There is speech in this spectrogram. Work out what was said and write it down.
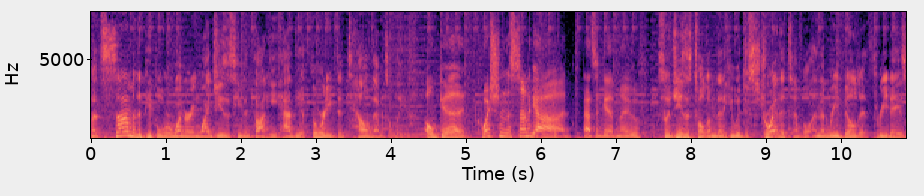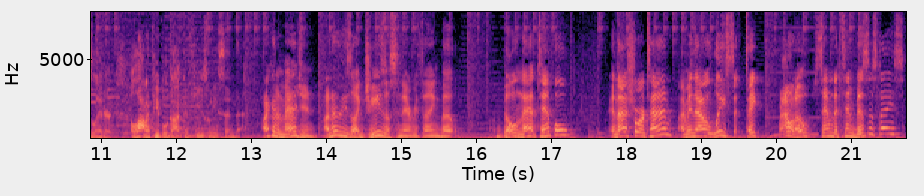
But some of the people were wondering why Jesus even thought he had the authority to tell them to leave. Oh, good. Question the Son of God. That's a good move. So Jesus told him that he would destroy the temple and then rebuild it three days later. A lot of people got confused when he said that. I can imagine. I know he's like Jesus and everything, but building that temple in that short time? I mean, that'll at least take, I don't know, seven to 10 business days?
